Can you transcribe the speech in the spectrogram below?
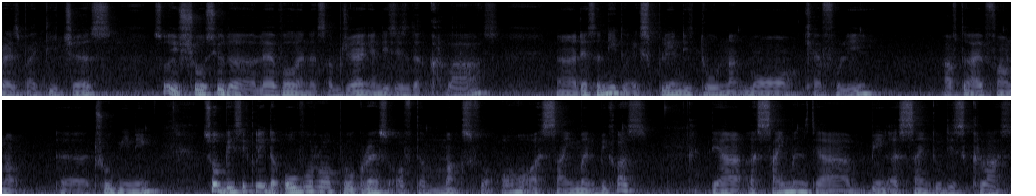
by teachers. So it shows you the level and the subject and this is the class. Uh, there's a need to explain this donut more carefully after I found out the true meaning. So basically the overall progress of the marks for all assignment because there are assignments that are being assigned to this class.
